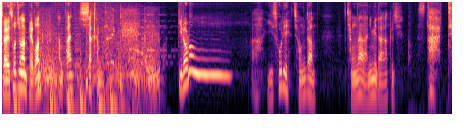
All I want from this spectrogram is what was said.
저, 저의 소중한 100원 한 판 시작합니다. 띠로롱. 아 이 소리 정감 장난 아닙니다. 그지? 스타트.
